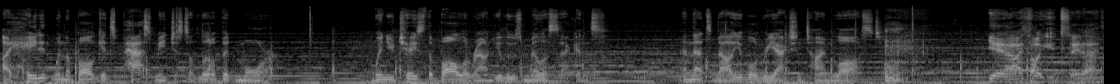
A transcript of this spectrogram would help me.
I hate it when the ball gets past me just a little bit more. When you chase the ball around, you lose milliseconds. And that's valuable reaction time lost. Yeah, I thought you'd say that.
